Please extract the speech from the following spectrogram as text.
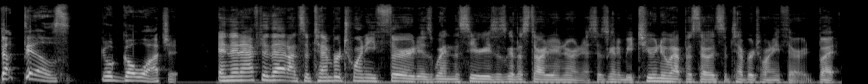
Ducktales. Go go watch it. And then after that, on September 23rd is when the series is going to start in earnest. There's going to be two new episodes September 23rd. But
